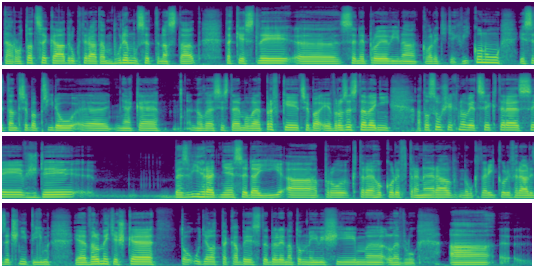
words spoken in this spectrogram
ta rotace kádru, která tam bude muset nastat, tak jestli eh, se neprojeví na kvalitě těch výkonů, jestli tam třeba přijdou eh, nějaké nové systémové prvky, třeba i v rozestavení. A to jsou všechno věci, které si vždy bezvýhradně se dají a pro kteréhokoliv trenéra nebo kterýkoliv realizační tým je velmi těžké to udělat tak, abyste byli na tom nejvyšším levelu. A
